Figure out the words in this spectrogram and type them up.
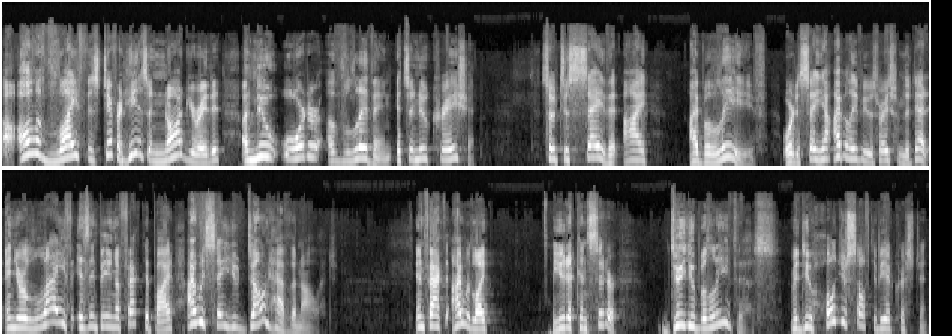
All of life is different. He has inaugurated a new order of living, it's a new creation. So to say that I, I believe, or to say, yeah, I believe he was raised from the dead, and your life isn't being affected by it, I would say you don't have the knowledge. In fact, I would like you to consider do you believe this? I mean, do you hold yourself to be a Christian?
